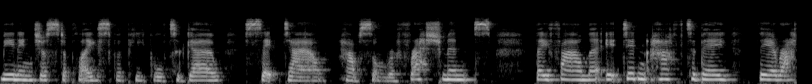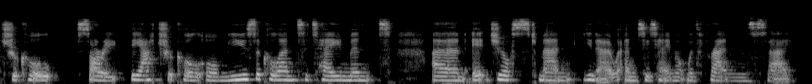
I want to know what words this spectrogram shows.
meaning just a place for people to go, sit down, have some refreshments, they found that it didn't have to be theatrical sorry, theatrical or musical entertainment. Um, it just meant, you know, entertainment with friends, say.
